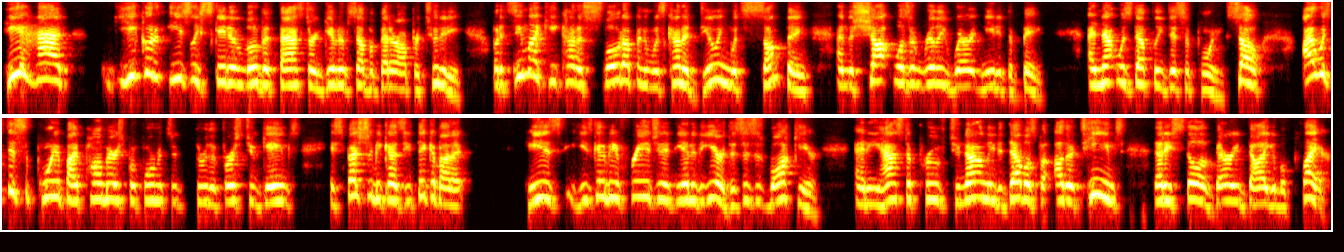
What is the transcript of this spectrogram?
He had he could have easily skated a little bit faster and given himself a better opportunity. But it seemed like he kind of slowed up and was kind of dealing with something, and the shot wasn't really where it needed to be. And that was definitely disappointing. So I was disappointed by Palmieri's performance through the first two games, especially because you think about it, he is he's going to be a free agent at the end of the year. This is his walk year, and he has to prove to not only the Devils but other teams that he's still a very valuable player.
